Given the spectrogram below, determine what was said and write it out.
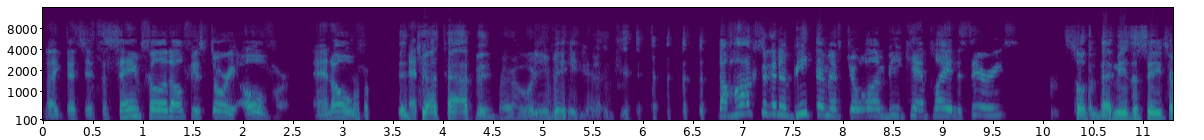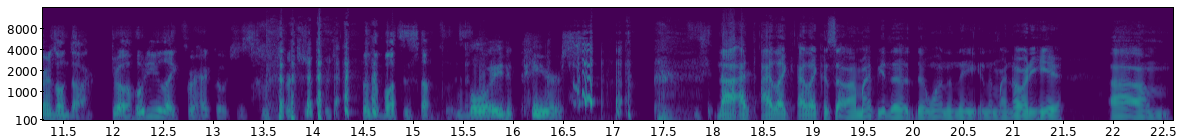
Like that's it's the same Philadelphia story over and over. It And- just happened, bro. What do you mean? The Hawks are going to beat them if Joel Embiid can't play in the series. so that means the city turns on Doc. Bro, who do you like for head coaches for, for the Boston Celtics? Lloyd Pierce. Nah, I, I like I like Cassell. I might be the the one in the in the minority here. Um,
